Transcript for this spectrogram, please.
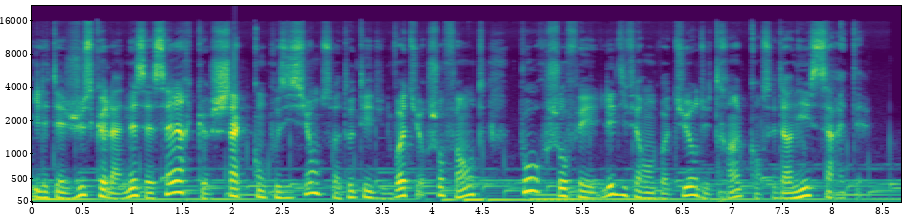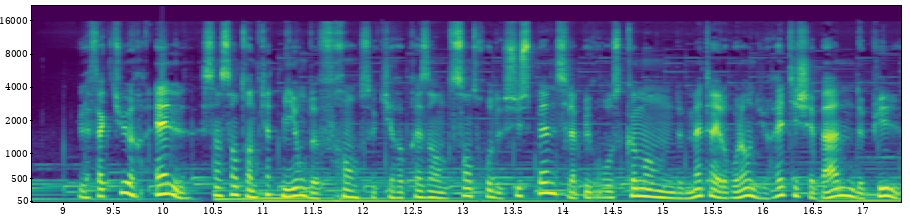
il était jusque-là nécessaire que chaque composition soit dotée d'une voiture chauffante pour chauffer les différentes voitures du train quand ce dernier s'arrêtait. La facture, elle, 534 millions de francs, ce qui représente sans trop de suspense la plus grosse commande de matériel roulant du Reticheban depuis le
